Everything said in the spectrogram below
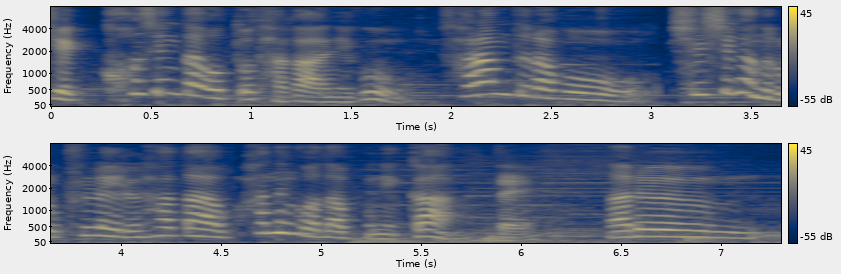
이게 커진다고 또 다가 아니고, 사람들하고 실시간으로 플레이를 하다, 하는 거다 보니까, 네. 나름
